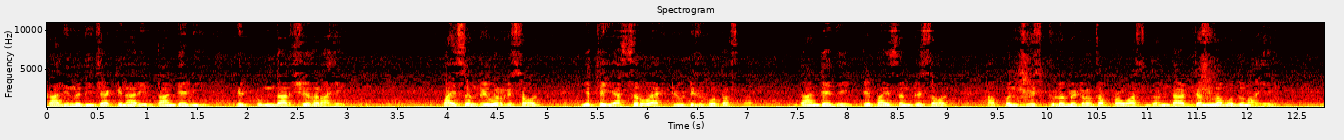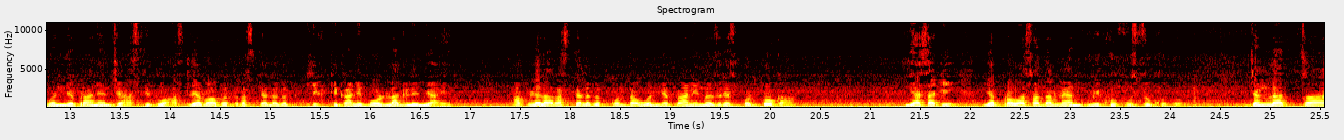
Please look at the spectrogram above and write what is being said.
काली नदीच्या किनारी दांडेली हे टुमदार शहर आहे. बायसन रिव्हर रिसॉर्ट येथे या सर्व ऍक्टिव्हिटीज होत असतात. दांडेली ते बायसन रिसॉर्ट हा पंचवीस किलोमीटरचा प्रवास घनदाट जंगलामधून आहे. वन्य प्राण्यांचे अस्तित्व असल्याबाबत रस्त्यालगत ठिकठिकाणी बोर्ड लागलेली आहेत आपल्याला रस्त्यालगत कोणता वन्य प्राणी नजरेस पडतो का? यासाठी या प्रवासादरम्यान मी खूप उत्सुक होतो. जंगलाचा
